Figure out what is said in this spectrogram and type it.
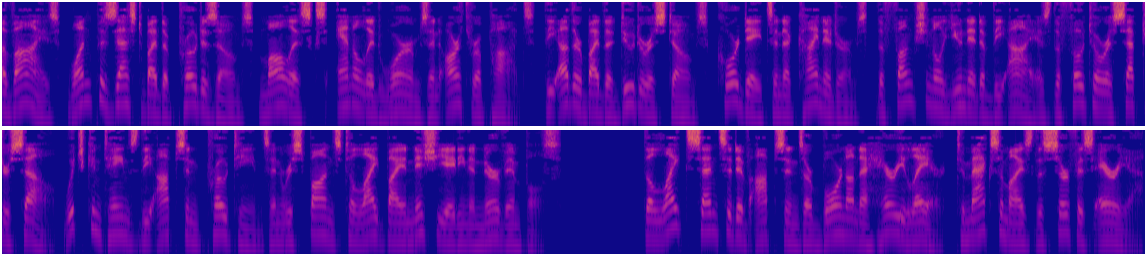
of eyes, one possessed by the protostomes mollusks, annelid worms and arthropods, the other by the deuterostomes chordates and echinoderms. The functional unit of the eye is the photoreceptor cell, which contains the opsin proteins and responds to light by initiating a nerve impulse. The light-sensitive opsins are borne on a hairy layer, to maximize the surface area.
